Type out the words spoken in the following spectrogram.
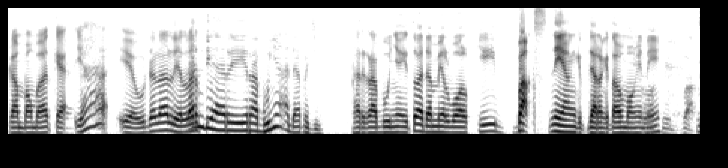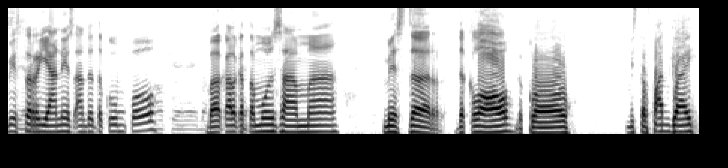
Gampang banget kayak ya ya udahlah Lillard Dan di hari Rabunya ada apa Ji? hari Rabunya itu ada Milwaukee Bucks nih yang jarang kita omongin nih. Milwaukee Bucks, Mr. Yanis Antetokounmpo bakal ketemu sama Mr. The Claw. The Claw, Mr. Fun Guy.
